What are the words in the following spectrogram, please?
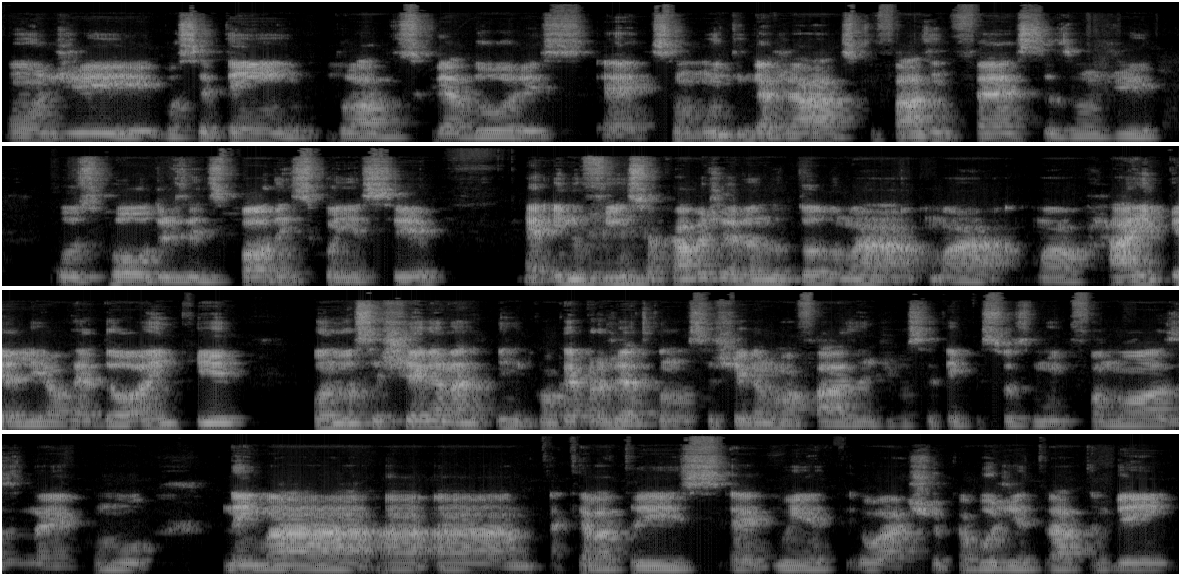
onde você tem, do lado dos criadores, é, que são muito engajados, que fazem festas, onde os holders eles podem se conhecer. É, e no fim, isso uhum. acaba gerando toda uma, uma, uma hype ali ao redor em que quando você chega na, em qualquer projeto, quando você chega numa fase onde você tem pessoas muito famosas, né, como Neymar, a, a aquela atriz é, Gwyneth, eu acho, acabou de entrar também.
